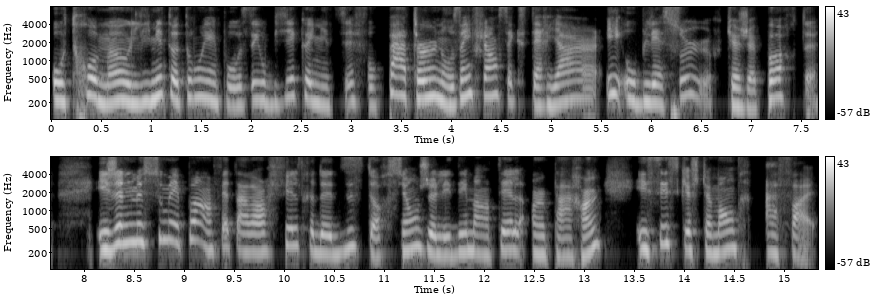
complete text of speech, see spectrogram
aux traumas, aux limites auto-imposées, aux biais cognitifs, aux patterns, aux influences extérieures et aux blessures que je porte. Et je ne me soumets pas en fait à leur filtre de distorsion, je les démantèle un par un et c'est ce que je te montre à faire.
